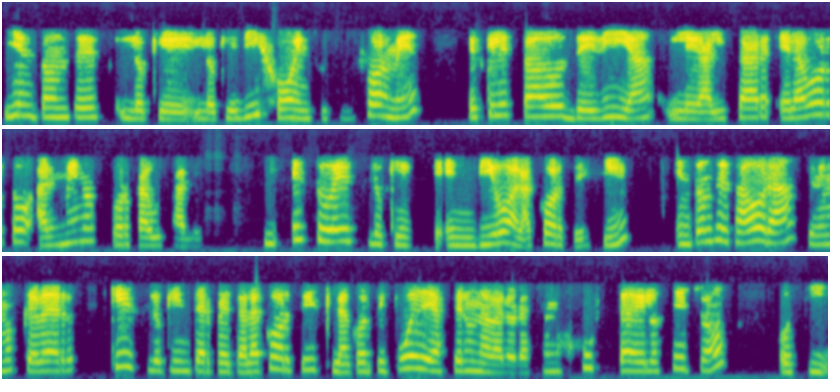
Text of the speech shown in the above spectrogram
y entonces lo que, lo que dijo en sus informes es que el Estado debía legalizar el aborto al menos por causales. Y esto es lo que envió a la Corte, ¿sí? Entonces ahora tenemos que ver qué es lo que interpreta la Corte, si la Corte puede hacer una valoración justa de los hechos o si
